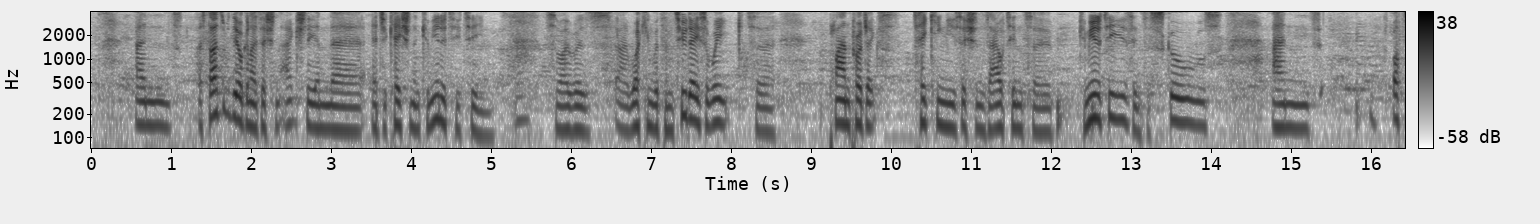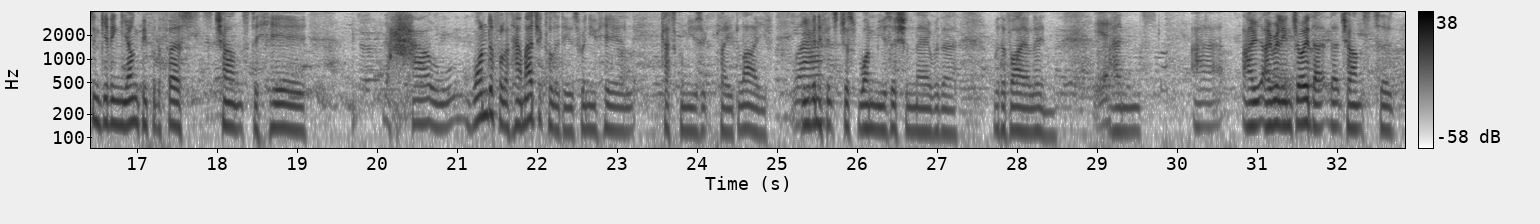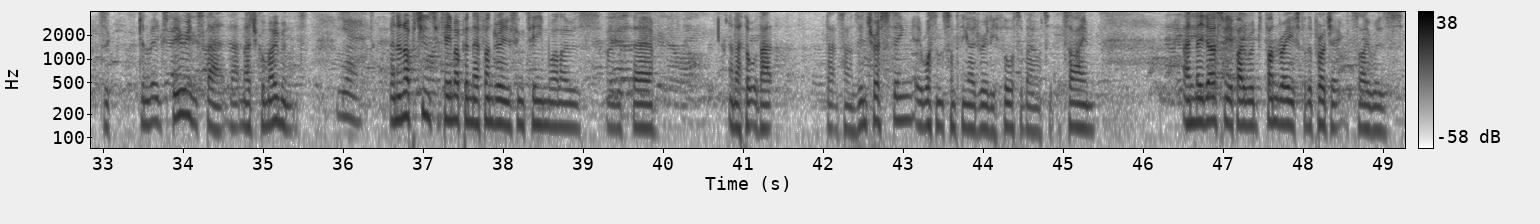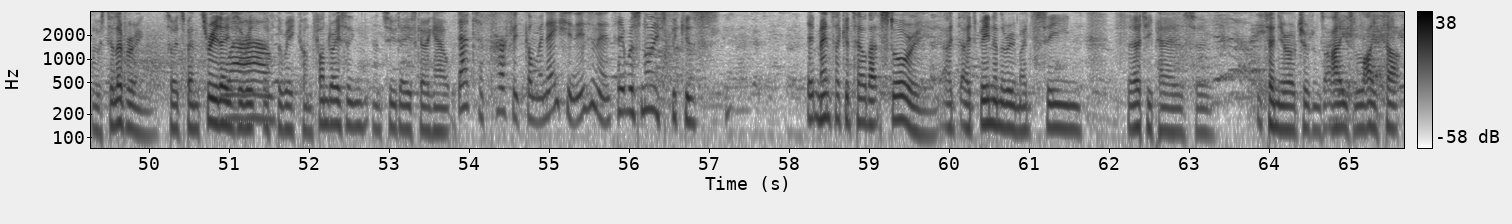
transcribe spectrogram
and I started with the organisation actually in their education and community team. So I was uh, working with them two days a week to plan projects, taking musicians out into communities, into schools, and often giving young people the first chance to hear how wonderful and how magical it is when you hear classical music played live, even if it's just one musician there with a with a violin. Yeah. And uh, I, I really enjoyed that, that chance to, to kind of experience that, that magical moment. yeah. And an opportunity came up in their fundraising team while I was I was there, and I thought, well, that that sounds interesting. It wasn't something I'd really thought about at the time. And they'd asked me if I would fundraise for the projects I was I was delivering. So I'd spend three days a Wow. week of the week on fundraising and two days going out. That's a perfect combination, isn't it? It was nice because it meant I could tell that story. I'd, I'd been in the room, I'd seen 30 pairs of 10 year old children's eyes light up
